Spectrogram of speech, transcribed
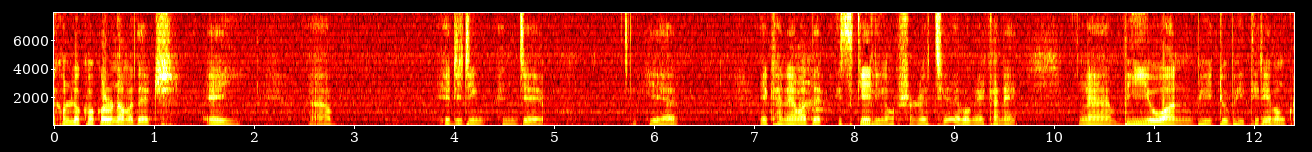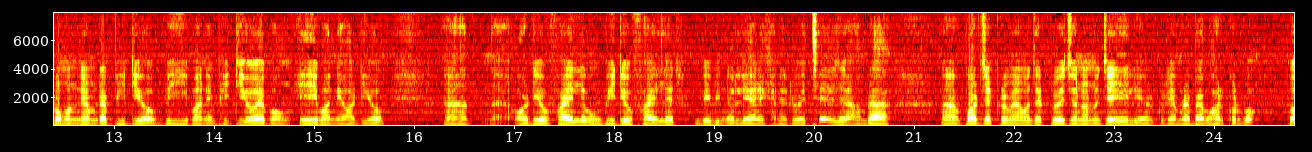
এখন লক্ষ্য করুন আমাদের এই এডিটিং যে ইয়ে এখানে আমাদের স্কেলিং অপশন রয়েছে এবং এখানে V one V two V three এবং ক্রমান্বয়ে আমরা ভিডিও ভি মানে ভিডিও এবং এ মানে অডিও অডিও ফাইল এবং ভিডিও ফাইলের বিভিন্ন লেয়ার এখানে রয়েছে। আমরা পর্যায়ক্রমে আমাদের প্রয়োজন অনুযায়ী এই লেয়ারগুলি আমরা ব্যবহার করব। তো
